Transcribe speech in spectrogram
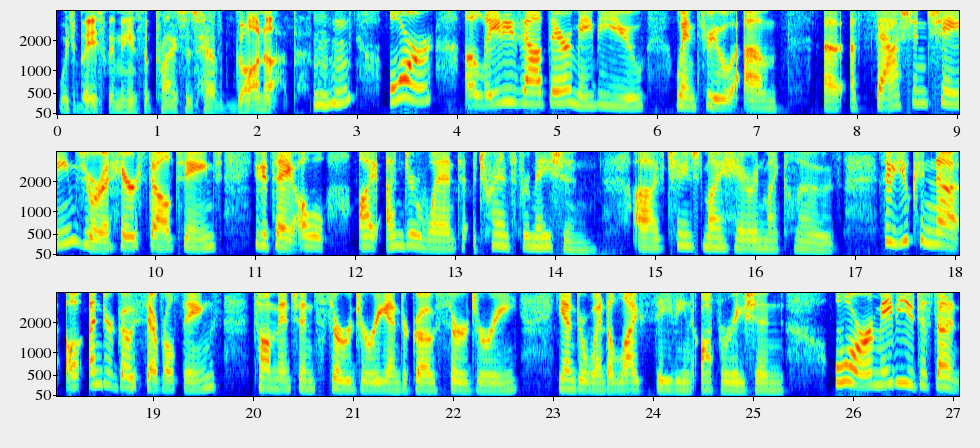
which basically means the prices have gone up. Mm -hmm. Or, uh, ladies out there, maybe you went through. Um, a, a, fashion change or a hairstyle change, you could say, Oh, I underwent a transformation. Uh, I've changed my hair and my clothes. So you can uh, undergo several things. Tom mentioned surgery, undergo surgery. He underwent a life saving operation or maybe you just done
